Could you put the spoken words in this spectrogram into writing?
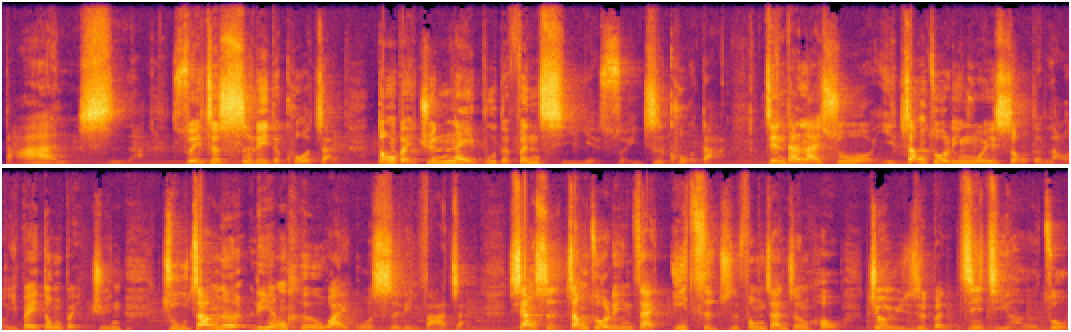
但是啊，随着势力的扩展，东北军内部的分歧也随之扩大。简单来说，以张作霖为首的老一辈东北军主张呢，联合外国势力发展，像是张作霖在一次直奉战争后就与日本积极合作，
